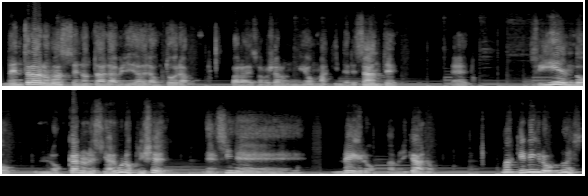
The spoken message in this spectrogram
De entrada nomás se nota la habilidad de la autora para desarrollar un guion más que interesante, ¿eh? siguiendo los cánones y algunos clichés del cine negro americano. Más que negro, no es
